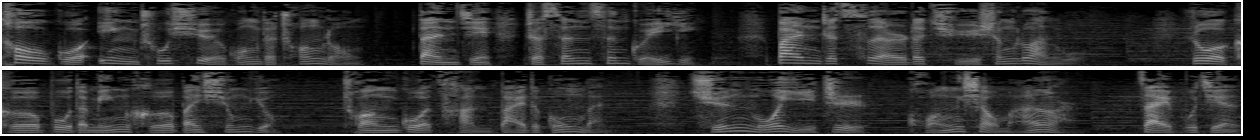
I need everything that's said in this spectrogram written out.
透过映出血光的窗笼，但见这森森鬼影，伴着刺耳的曲声乱舞，若可怖的冥河般汹涌，闯过惨白的宫门，群魔已至，狂笑满耳，再不见。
